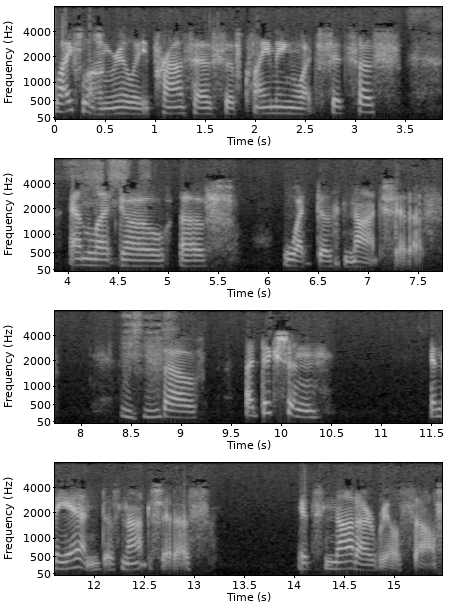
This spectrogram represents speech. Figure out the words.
lifelong, really, process of claiming what fits us and let go of what does not fit us. Mm-hmm. So, addiction, in the end, does not fit us. It's not our real self.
